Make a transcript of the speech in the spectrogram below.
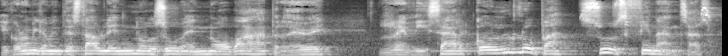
Económicamente estable, no sube, no baja, pero debe revisar con lupa sus finanzas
